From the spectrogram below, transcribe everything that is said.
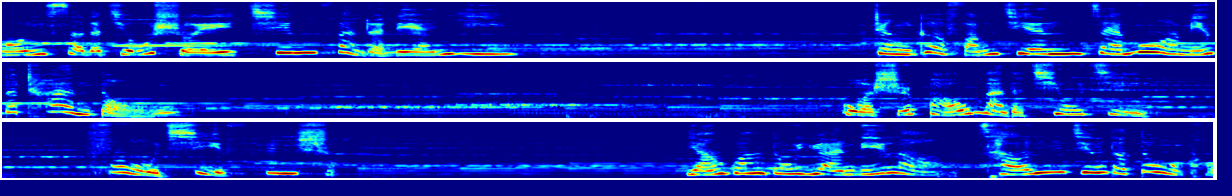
红色的酒水轻泛着涟漪，整个房间在莫名的颤抖。果实饱满的秋季，负气分手，阳光都远离了曾经的渡口。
